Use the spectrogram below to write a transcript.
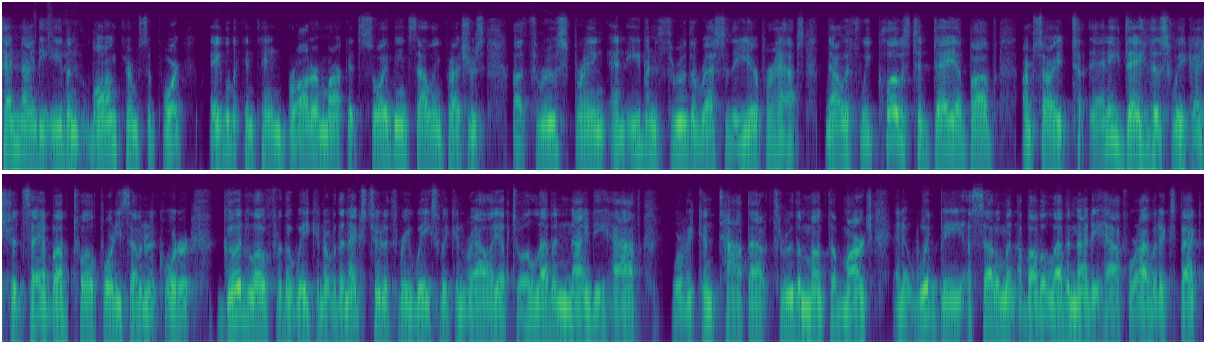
1090 even long term support, able to contain broader market soybean selling pressures uh, through spring and even through the rest of the year, perhaps. Now, if we close today above, I'm sorry, t- any day this week, I should say, above 1247 and a quarter, good low for the week. And over the next two to three weeks, we can rally up to 1190 half, where we can top out through the month of March. And it would be a settlement above 1190 half, where I would expect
